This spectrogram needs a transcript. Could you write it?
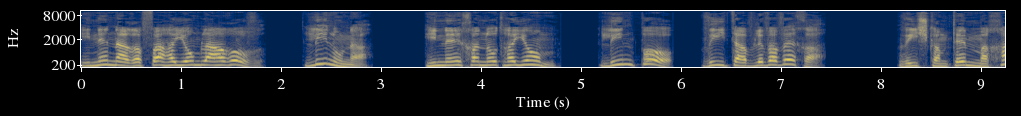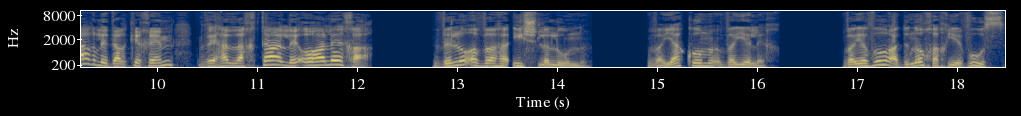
הנה נערפה היום לערוב, לינו נא. הנה חנות היום, לין פה, ויטב לבביך. וישכמתם מחר לדרככם, והלכת לאוהליך. ולא אבה האיש ללון. ויקום וילך. ויבוא עד נוכח יבוס,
